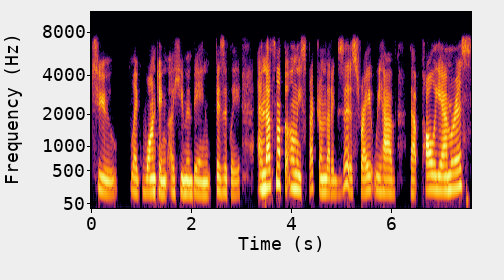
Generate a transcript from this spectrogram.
to like wanting a human being physically. And that's not the only spectrum that exists, right? We have that polyamorous,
